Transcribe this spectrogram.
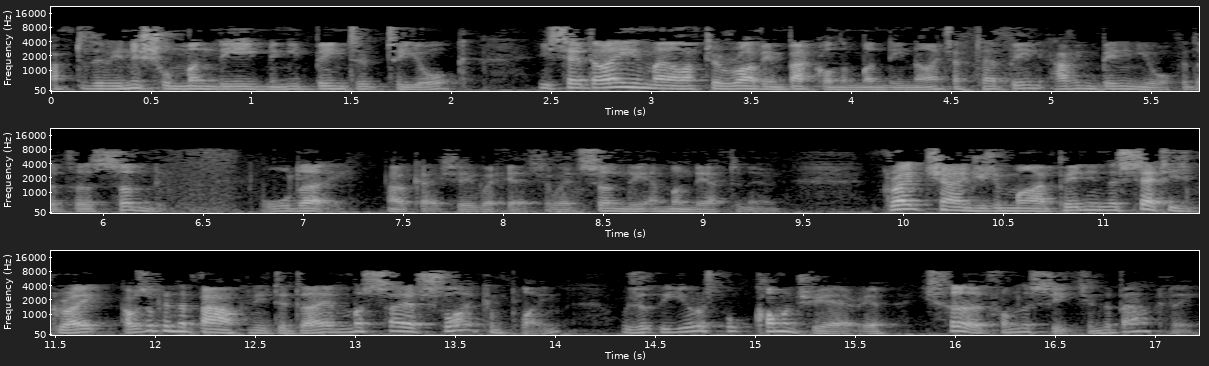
after the initial Monday evening, he'd been to, to York. He said, "I email after arriving back on the Monday night after been, having been in York for the first Sunday, all day." Okay, so he went, yeah, so he went Sunday and Monday afternoon. Great changes in my opinion. The set is great. I was up in the balcony today and must say a slight complaint was that the Eurosport commentary area is heard from the seats in the balcony.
